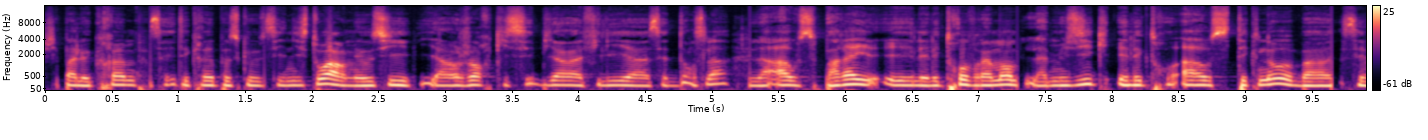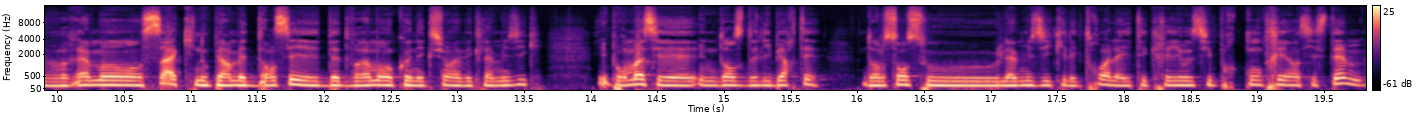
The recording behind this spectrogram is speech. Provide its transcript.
Je sais pas, le crump, ça a été créé parce que c'est une histoire, mais aussi il y a un genre qui s'est bien affilié à cette danse-là. La house, pareil, et l'électro, vraiment, la musique électro house techno, bah, c'est vraiment ça qui nous permet de danser et d'être vraiment en connexion avec la musique. Et pour moi, c'est une danse de liberté, dans le sens où la musique électro, elle a été créée aussi pour contrer un système,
